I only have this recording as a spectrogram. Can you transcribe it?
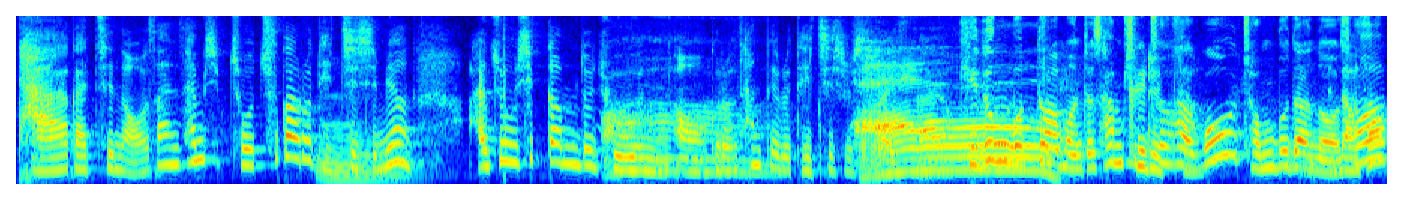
다 같이 넣어서 한 30초 추가로 데치시면 아주 식감도 좋은 어, 그런 상태로 데치실 수가 있어요. 기둥부터 먼저 30초 그렇죠. 하고 전부 다 넣어서, 넣어서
